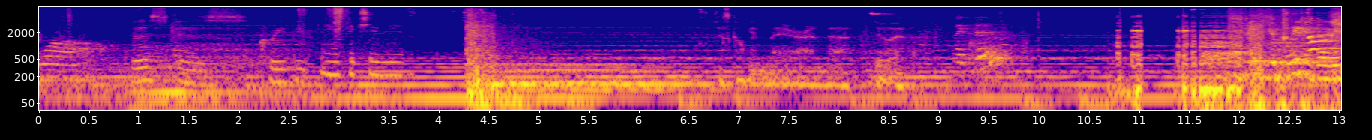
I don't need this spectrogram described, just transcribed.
Wow. This is creepy. Can I get a picture of you? Let's go in there and uh, do it. Like this? You're bleeding, baby.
